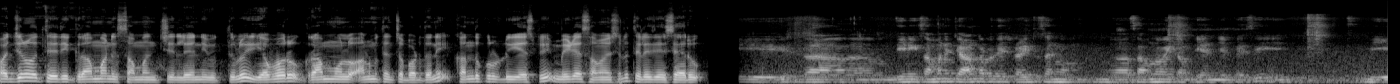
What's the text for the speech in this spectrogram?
పద్దెనిమిదవ తేదీ గ్రామానికి సంబంధించి లేని వ్యక్తులు ఎవరు గ్రామంలో అనుమతించబడదని కందుకూరు డీఎస్పీ మీడియా సమావేశంలో తెలియజేశారు. దీనికి సంబంధించి ఆంధ్రప్రదేశ్ రైతు సంఘం సమన్వయ కమిటీ అని చెప్పేసి ఈ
